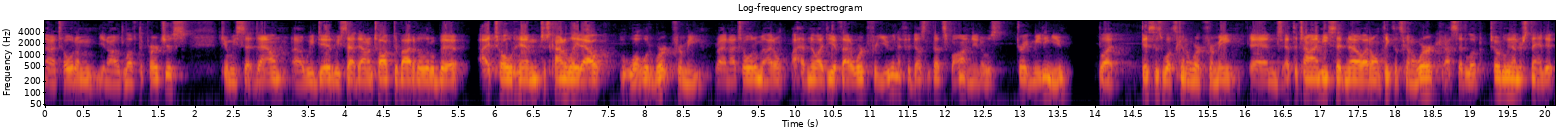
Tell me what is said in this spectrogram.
and I told him, you know, I would love to purchase. Can we sit down? Uh, we did. We sat down and talked about it a little bit. I told him, just kind of laid out what would work for me, right? And I told him, I don't, I have no idea if that'll work for you, and if it doesn't, that's fine. You know, it was great meeting you, but this is what's going to work for me. And at the time, he said, No, I don't think that's going to work. I said, Look, totally understand it.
